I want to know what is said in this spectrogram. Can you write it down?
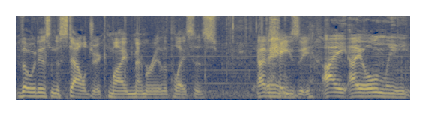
though it is nostalgic, my memory of the place is I mean, hazy. I, I only,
